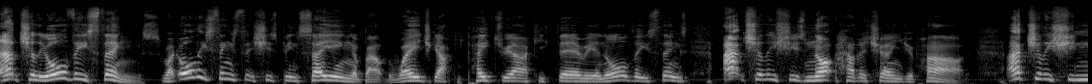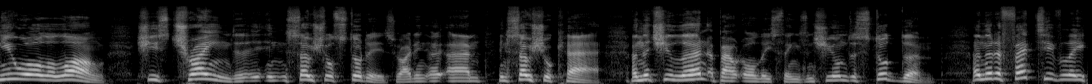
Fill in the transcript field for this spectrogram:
actually all these things, right, all these things that she's been saying about the wage gap and patriarchy theory and all these things, actually she's not had a change of heart. Actually, she knew all along. She's trained in social studies, right, in, uh, um, in social care, and that she learnt about all these things and she understood them and that effectively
